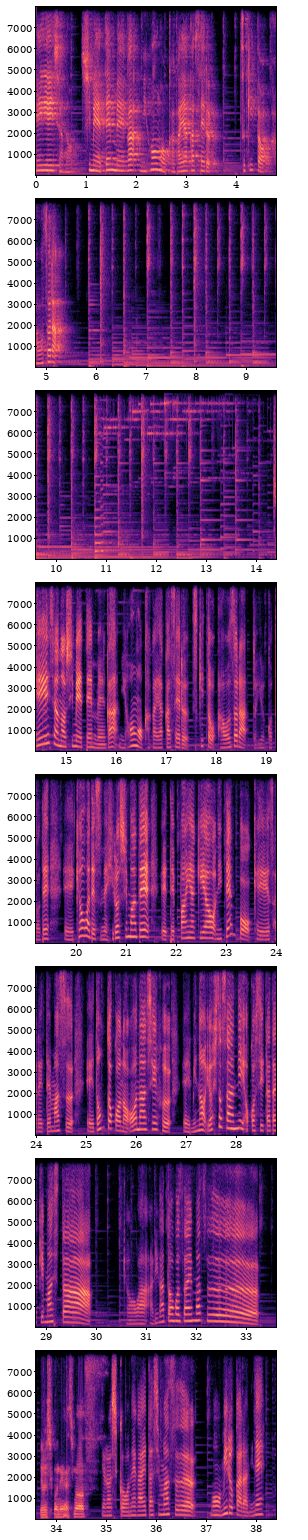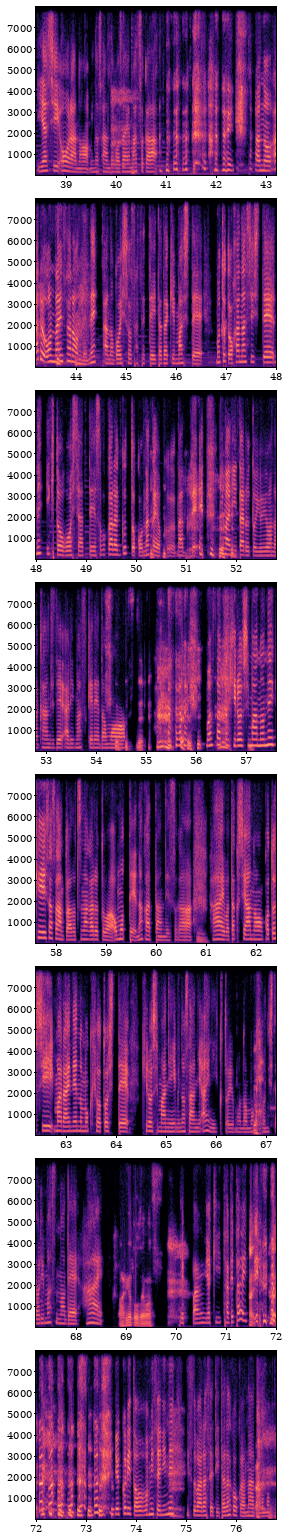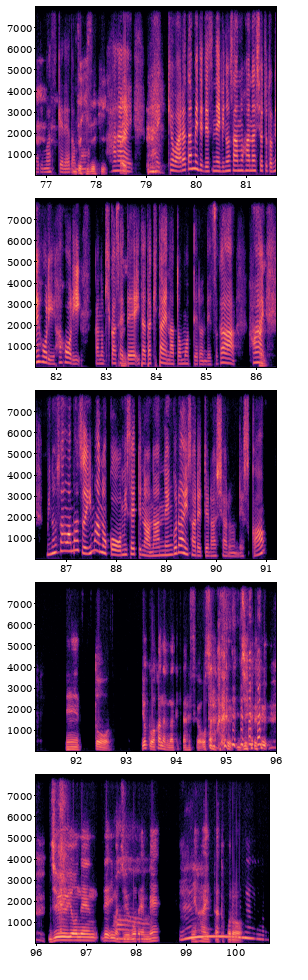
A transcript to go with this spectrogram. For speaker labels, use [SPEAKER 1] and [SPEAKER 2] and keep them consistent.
[SPEAKER 1] 経営者の使命天命が日本を輝かせる。月と青空。経営者の使命天命が日本を輝かせる月と青空ということで、えー、今日はですね、広島で、えー、鉄板焼き屋を2店舗経営されてます、えー、どんとこのオーナーシェフ、えー、美濃義人さんにお越しいただきました。今日はありがとうございます。
[SPEAKER 2] よろしくお願いします。
[SPEAKER 1] よろしくお願いいたします。もう見るからにね、癒しオーラの皆さんでございますが、はい。あの、あるオンラインサロンでね、あの、ご一緒させていただきまして、もうちょっとお話ししてね、意気投合しちゃって、そこからぐっとこう仲良くなって、今に至るというような感じでありますけれども、ね、まさか広島のね、経営者さんとあの、つながるとは思ってなかったんですが、うん、はい。私、あの、今年、まあ来年の目標として、広島に皆さんに会いに行くというものを目標にしておりますので、はい。はい。
[SPEAKER 2] ありがとうございます。
[SPEAKER 1] 鉄板焼き食べたいって、はいはい、ゆっくりとお店にね、居座らせていただこうかなと思っておりますけれども。
[SPEAKER 2] ぜひぜひ。
[SPEAKER 1] はい。はい。はい、今日は改めてですね、美濃さんの話をちょっとね、掘り、葉掘り、あの、聞かせていただきたいなと思ってるんですが、はい。美濃さんはまず今のこう、お店っていうのは何年ぐらいされてらっしゃるんですか？
[SPEAKER 2] えー、っと、よくわかんなくなってきたんですが、おそらく14年で今15年目に入ったところ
